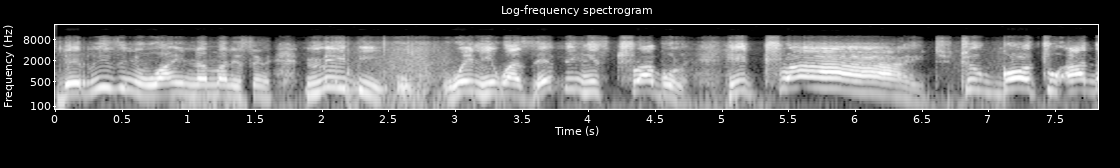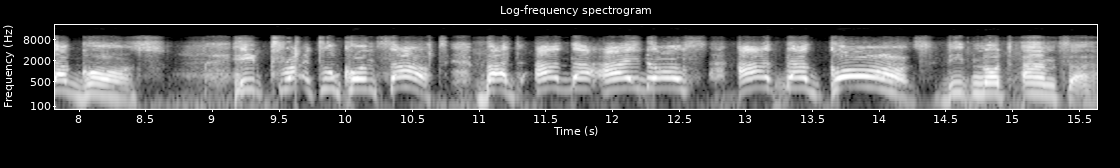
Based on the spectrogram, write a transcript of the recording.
the reason why Naaman is saying maybe when he was having his trouble, he tried to go to other gods. He tried to consult, but other idols, other gods did not answer.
